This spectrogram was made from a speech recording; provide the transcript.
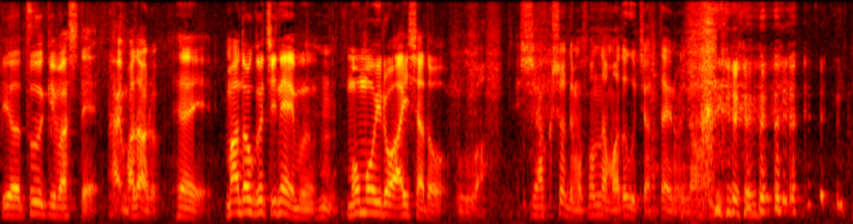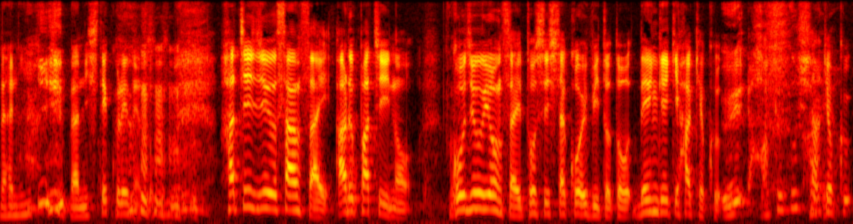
いや続きまして、はい。まだある。はい、窓口ネーム、桃色アイシャドウ。うわ。市役所でもそんな窓口あったやのにな。何？何してくれんねんと。83歳アルパチーノ54歳年下恋人と電撃破局。え破局した破局、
